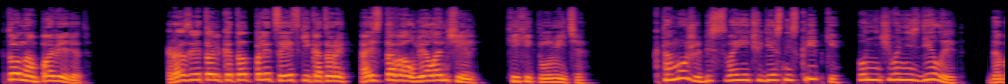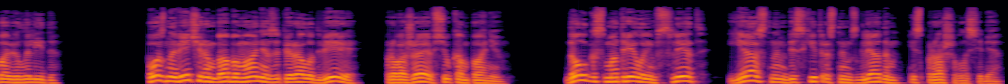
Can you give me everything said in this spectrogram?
Кто нам поверит? Разве только тот полицейский, который арестовал виолончель, хихикнул Митя. К тому же, без своей чудесной скрипки он ничего не сделает, добавила Лида. Поздно вечером баба Маня запирала двери, провожая всю компанию. Долго смотрела им вслед, ясным, бесхитростным взглядом и спрашивала себя.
